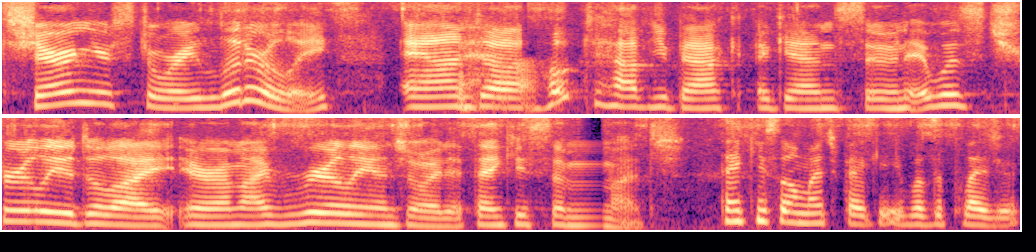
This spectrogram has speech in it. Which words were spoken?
sharing your story, literally, and uh, hope to have you back again soon. It was truly a delight, İrem. I really enjoyed it. Thank you so much. Thank you so much, Peggy. It was a pleasure.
